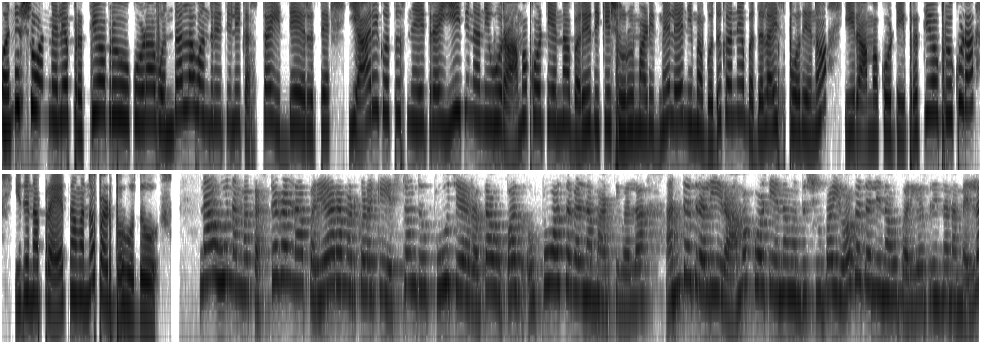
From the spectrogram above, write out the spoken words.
ಮನುಷ್ಯರು ಅಂದಮೇಲೆ ಪ್ರತಿಯೊಬ್ಬರಿಗೂ ಕೂಡ ಒಂದಲ್ಲ ಒಂದು ರೀತಿಲಿ ಕಷ್ಟ ಇದ್ದೇ ಇರುತ್ತೆ. ಯಾರಿಗೊತ್ತು ಸ್ನೇಹಿತರೆ, ಈ ದಿನ ನೀವು ರಾಮಕೋಟಿಯನ್ನು ಬರೆಯೋದಕ್ಕೆ ಶುರು ಮಾಡಿದ ಮೇಲೆ ನಿಮ್ಮ ಬದುಕನ್ನೇ ಬದಲಾಯಿಸ್ಬೋದೇನೋ ಈ ರಾಮಕೋಟಿ. ಪ್ರತಿಯೊಬ್ಬರು ಕೂಡ ಇದನ್ನು ಪ್ರಯತ್ನವನ್ನು ಪಡಬಹುದು. ನಾವು ನಮ್ಮ ಕಷ್ಟಗಳನ್ನ ಪರಿಹಾರ ಮಾಡ್ಕೊಳ್ಳೋಕ್ಕೆ ಎಷ್ಟೊಂದು ಪೂಜೆ, ವ್ರತ, ಉಪವಾಸ ಉಪವಾಸಗಳನ್ನ ಮಾಡ್ತೀವಲ್ಲ? ಅಂಥದ್ರಲ್ಲಿ ರಾಮಕೋಟಿಯನ್ನು ಒಂದು ಶುಭ ಯೋಗದಲ್ಲಿ ನಾವು ಬರೆಯೋದ್ರಿಂದ ನಮ್ಮೆಲ್ಲ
